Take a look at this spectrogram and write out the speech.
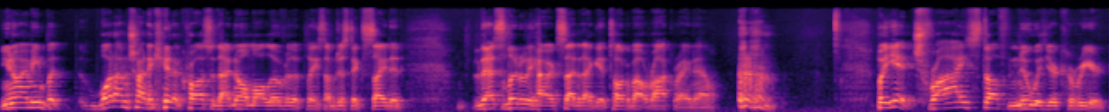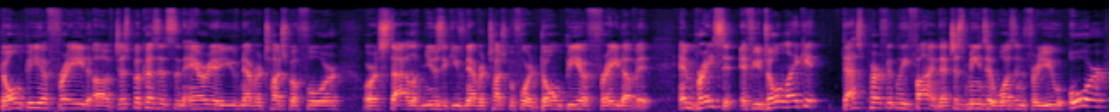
you know what I mean? But what I'm trying to get across with, I know I'm all over the place. I'm just excited. That's literally how excited I get talk about rock right now. But yeah, try stuff new with your career. Don't be afraid of, just because it's an area you've never touched before or a style of music you've never touched before, don't be afraid of it. Embrace it. If you don't like it, that's perfectly fine. That just means it wasn't for you, or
